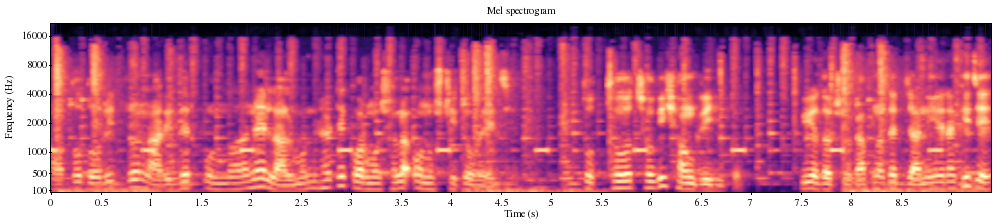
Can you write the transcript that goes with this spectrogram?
হতদরিদ্র নারীদের উন্নয়নে লালমনিরহাটে কর্মশালা অনুষ্ঠিত হয়েছে। তথ্য ও ছবি সংগৃহীত। প্রিয় দর্শক, আপনাদের জানিয়ে রাখি যে,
